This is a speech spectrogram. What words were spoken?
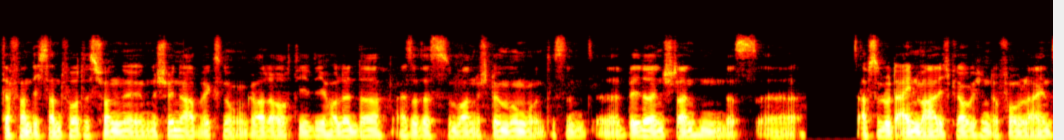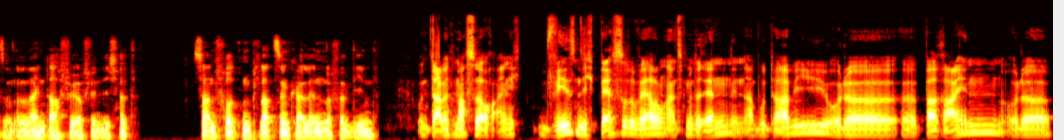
da fand ich Sandford ist schon eine, eine schöne Abwechslung, gerade auch die, die Holländer. Also das war eine Stimmung und es sind äh, Bilder entstanden, das äh, ist absolut einmalig, glaube ich, in der Formel 1 und allein dafür, finde ich, hat Sanford einen Platz im Kalender verdient. Und damit machst du auch eigentlich wesentlich bessere Werbung als mit Rennen in Abu Dhabi oder äh, Bahrain oder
